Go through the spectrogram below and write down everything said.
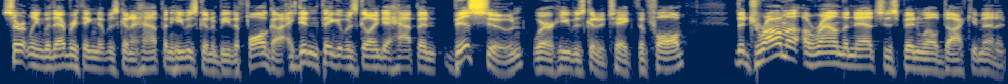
Certainly, with everything that was going to happen, he was going to be the fall guy. I didn't think it was going to happen this soon, where he was going to take the fall. The drama around the Nets has been well documented.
